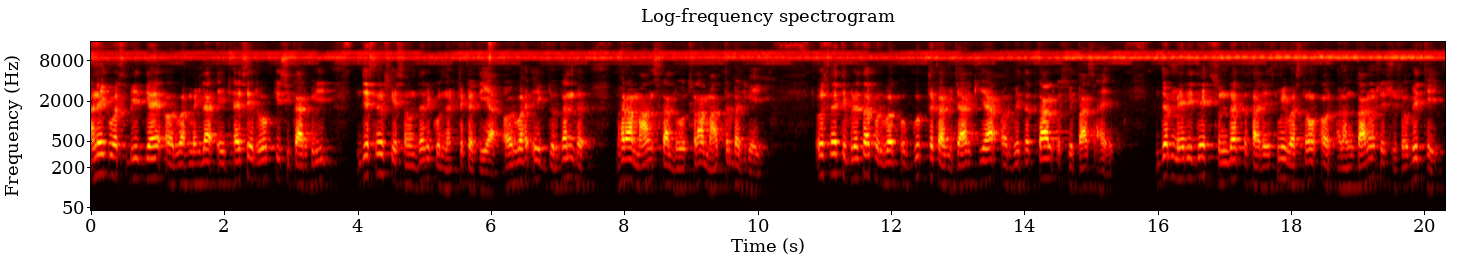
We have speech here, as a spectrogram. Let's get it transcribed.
अनेक वर्ष बीत गए और वह महिला एक ऐसे रोग की शिकार हुई, जिसने उसके सौंदर्य को नष्ट कर दिया और वह एक दुर्गंध भरा मांस का लोथड़ा मात्र बच गई। उसने तीव्रतापूर्वक उपगुप्त का विचार किया और वे तत्काल उसके पास आए। जब मेरी देह सुंदर तथा रेशमी वस्त्रों और अलंकारों से सुशोभित थी,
